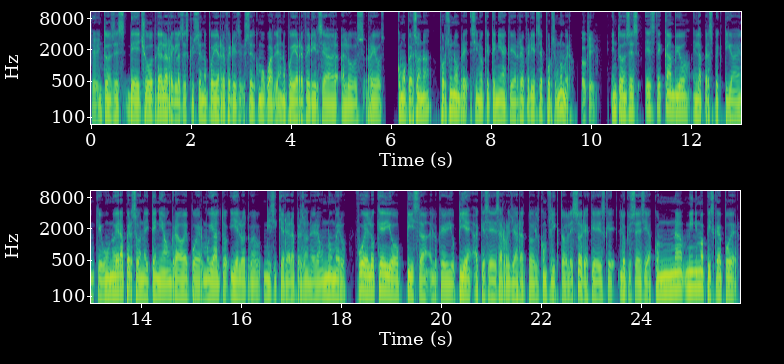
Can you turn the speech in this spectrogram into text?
Entonces, de hecho, otra de las reglas es que usted no podía referirse, usted como guardia, no podía referirse a, los reos como persona por su nombre, sino que tenía que referirse por su número. Ok. Entonces, este cambio en la perspectiva en que uno era persona y tenía un grado de poder muy alto y el otro ni siquiera era persona, era un número, fue lo que dio pista, lo que dio pie a que se desarrollara todo el conflicto de la historia, que es que lo que usted decía, con una mínima pizca de poder,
